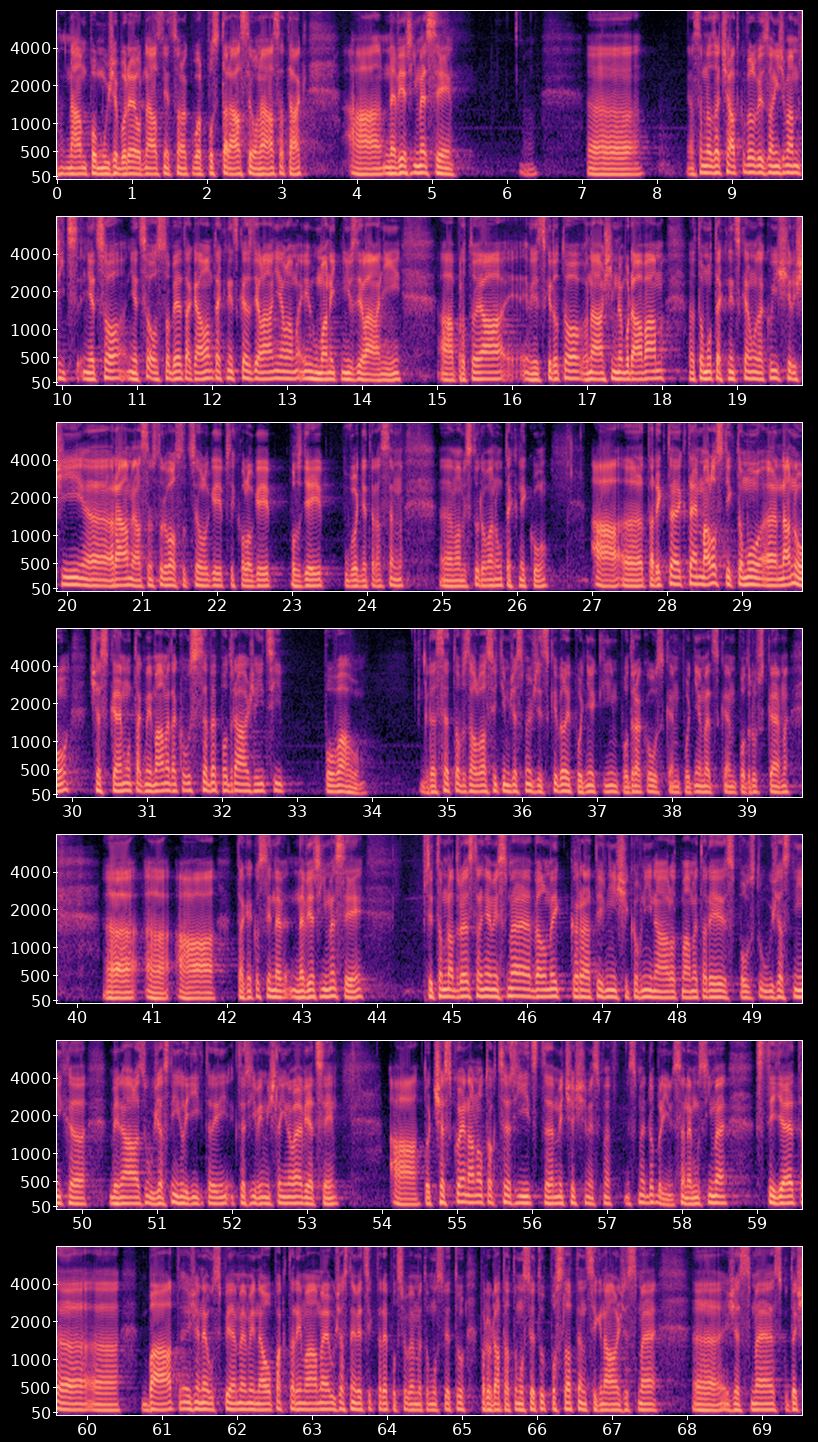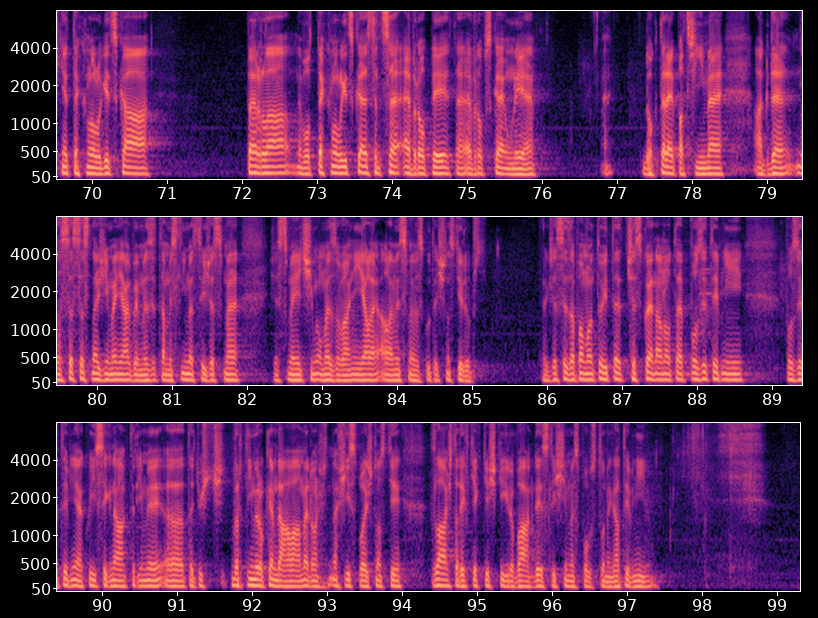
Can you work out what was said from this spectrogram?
nám pomůže, bude od nás něco nakupovat, postará se o nás a tak. A nevěříme si. Uh, já jsem na začátku byl vyzvaný, že mám říct něco, něco o sobě, tak já mám technické vzdělání, ale mám i humanitní vzdělání. A proto já vždycky do toho vnáším nebo dávám tomu technickému takový širší eh, rám. Já jsem studoval sociologii, psychologii, později původně teda jsem, eh, mám vystudovanou techniku. A eh, tady k té, k té malosti, k tomu nanu českému, tak my máme takovou sebepodrážející povahu. Kde se to vzalo asi tím, že jsme vždycky byli pod někým, pod Rakouskem, pod Německem, pod Ruskem. A, a, a tak jako si ne, nevěříme si, Přitom na druhé straně my jsme velmi kreativní, šikovný národ. Máme tady spoustu úžasných eh, vynálezů, úžasných lidí, který, kteří vymýšlejí nové věci. A to Česko je nano, to chce říct, eh, my Češi, my jsme, my jsme dobrý, my se nemusíme stydět, uh, bát, že neuspějeme, my naopak tady máme úžasné věci, které potřebujeme tomu světu prodat a tomu světu poslat ten signál, že jsme, uh, že jsme skutečně technologická perla nebo technologické srdce Evropy, té Evropské unie, do které patříme a kde zase se snažíme nějak vymezit a myslíme si, že jsme, že jsme něčím omezovaní, ale, ale my jsme ve skutečnosti dobří. Takže si zapamatujte, Česko je nano, to je pozitivní, pozitivní jaký signál, který my eh, teď už čtvrtým rokem dáváme do naší společnosti, zvlášť tady v těch těžkých dobách, kdy slyšíme spoustu negativního.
